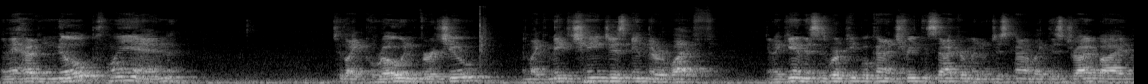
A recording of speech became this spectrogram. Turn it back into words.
And they have no plan to like grow in virtue and like make changes in their life. And again, this is where people kind of treat the sacrament of just kind of like this drive by,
